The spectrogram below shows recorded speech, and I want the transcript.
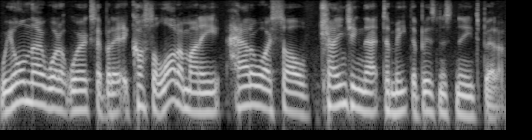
We all know what it works at, but it costs a lot of money. How do I solve changing that to meet the business needs better?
